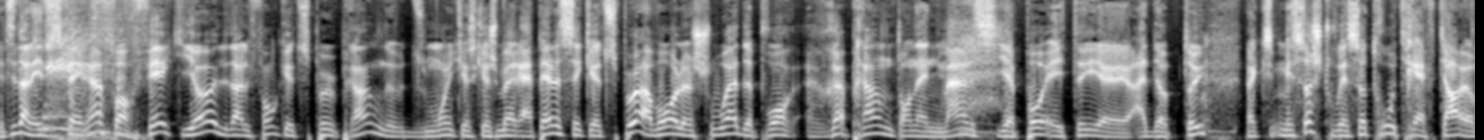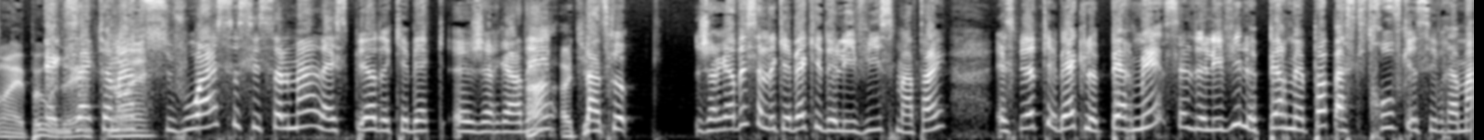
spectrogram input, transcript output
Mais tu sais, dans les différents forfaits qu'il y a, dans le fond, que tu peux prendre, du moins que ce que je me rappelle, c'est que tu peux avoir le choix de pouvoir reprendre ton animal s'il n'a pas été euh, adopté. Fait que- mais ça, je trouvais ça trop crève-cœur un peu. Exactement. Tu vois, ça, c'est seulement la SPA de Québec. Euh, j'ai regardé. Ah, ok. En tout cas, j'ai regardé celle de Québec et de Lévis ce matin. SPA de Québec le permet, celle de Lévis le permet pas parce qu'ils trouvent que c'est vraiment.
